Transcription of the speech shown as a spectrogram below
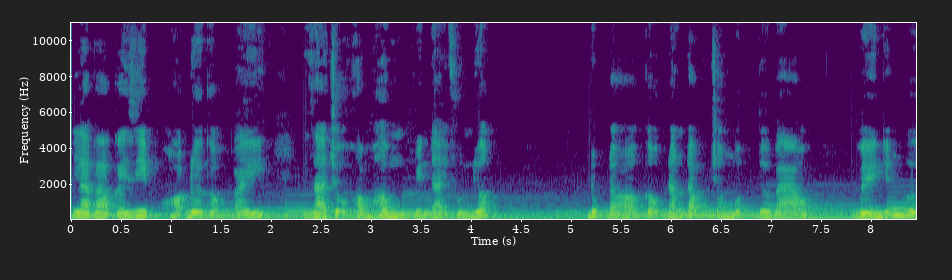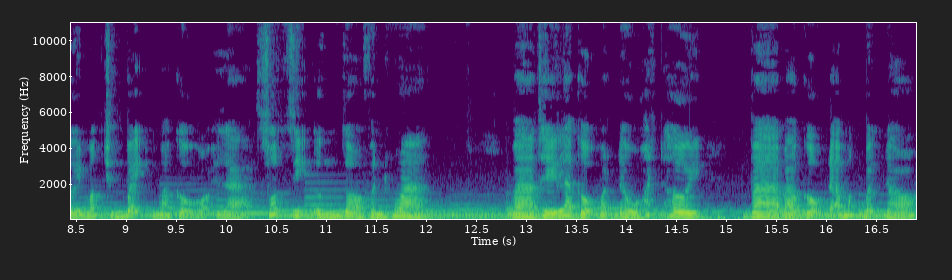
là vào cái dịp họ đưa cậu ấy ra chỗ khóm hồng bên đài phun nước. Lúc đó cậu đang đọc trong một tờ báo về những người mắc chứng bệnh mà cậu gọi là sốt dị ứng do phấn hoa. Và thế là cậu bắt đầu hắt hơi và bảo cậu đã mắc bệnh đó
